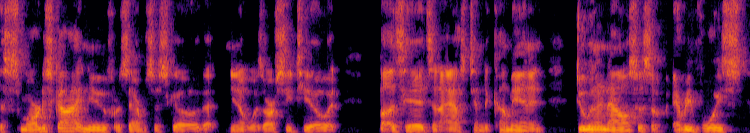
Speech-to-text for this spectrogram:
the smartest guy I knew from San Francisco that you know was our CTO at Buzzheads, and I asked him to come in and do an analysis of every voice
